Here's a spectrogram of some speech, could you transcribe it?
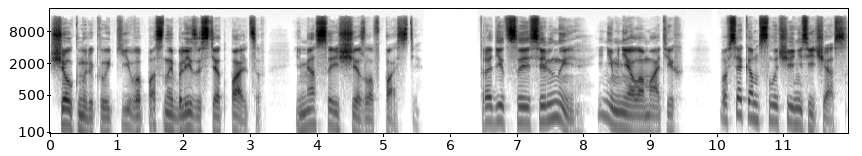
Щелкнули клыки в опасной близости от пальцев, и мясо исчезло в пасти. Традиции сильны, и не мне ломать их. Во всяком случае, не сейчас.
